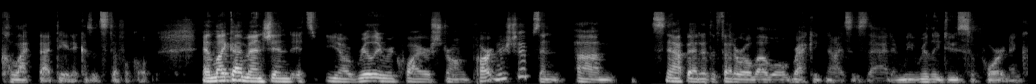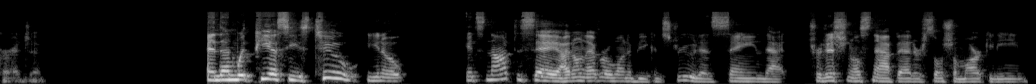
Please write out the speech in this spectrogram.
collect that data because it's difficult. And like i mentioned it's you know really requires strong partnerships and um, snap ed at the federal level recognizes that and we really do support and encourage it. And then with pses too you know it's not to say I don't ever want to be construed as saying that traditional snap ed or social marketing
